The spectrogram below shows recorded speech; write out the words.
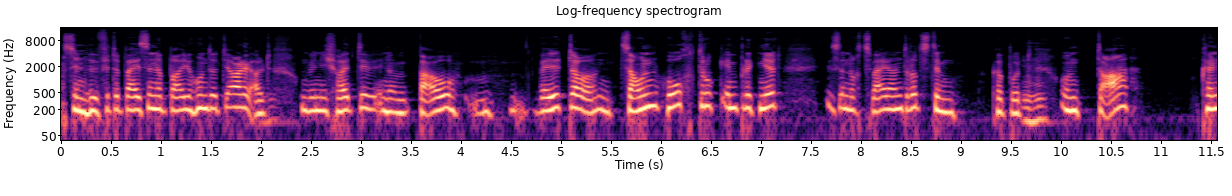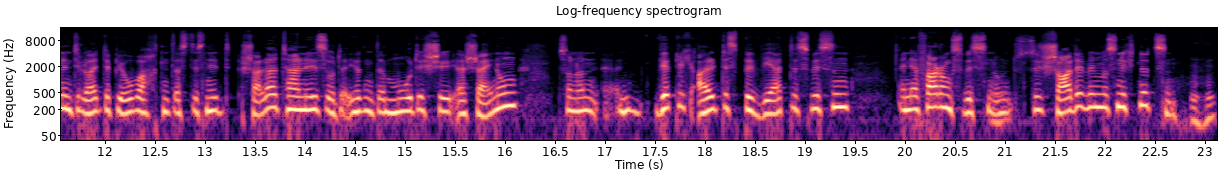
sind Höfe dabei, sind ein paar Jahrhundert Jahre alt. Und wenn ich heute in einem Bau Wälder einen Zaun Hochdruck imprägniert, ist er nach zwei Jahren trotzdem kaputt. Mhm. Und da können die Leute beobachten, dass das nicht Scharlatan ist oder irgendeine modische Erscheinung, sondern ein wirklich altes, bewährtes Wissen, ein Erfahrungswissen. Mhm. Und es ist schade, wenn wir es nicht nützen. Mhm.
